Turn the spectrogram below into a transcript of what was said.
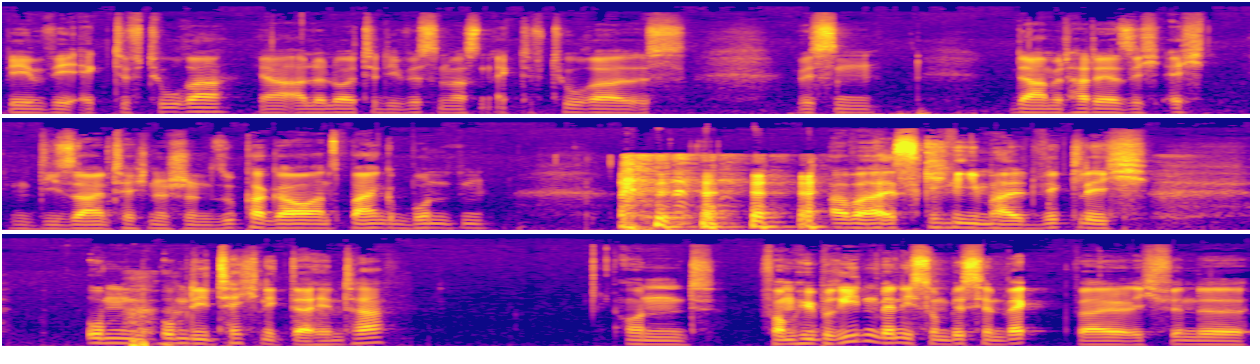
BMW Active Tourer. Ja, alle Leute, die wissen, was ein Active Tourer ist, wissen, damit hat er sich echt einen designtechnischen Super-GAU ans Bein gebunden. Aber es ging ihm halt wirklich um, um die Technik dahinter. Und vom Hybriden bin ich so ein bisschen weg, weil ich finde,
